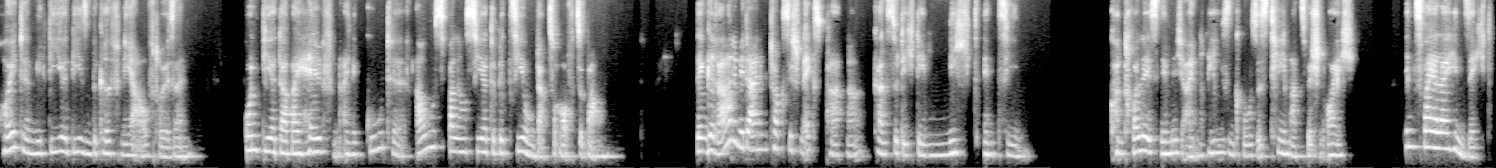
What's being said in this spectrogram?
heute mit dir diesen Begriff näher aufdröseln und dir dabei helfen, eine gute, ausbalancierte Beziehung dazu aufzubauen. Denn gerade mit einem toxischen Ex-Partner kannst du dich dem nicht entziehen. Kontrolle ist nämlich ein riesengroßes Thema zwischen euch. In zweierlei Hinsicht.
